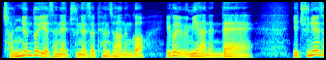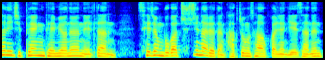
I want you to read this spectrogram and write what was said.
전년도 예산에 준해서 편성하는 거 이걸 의미하는데 이 준예산이 집행되면은 일단 새 정부가 추진하려던 각종 사업 관련 예산은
